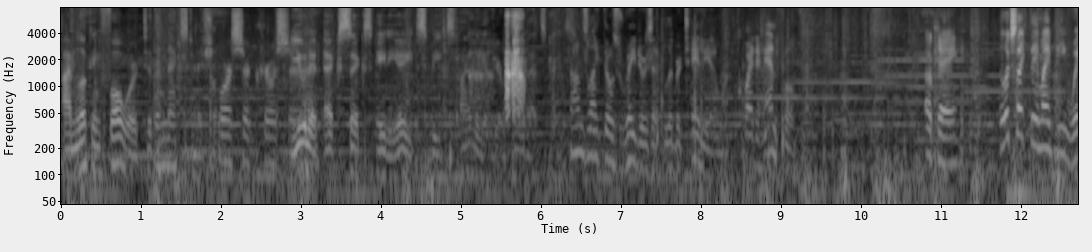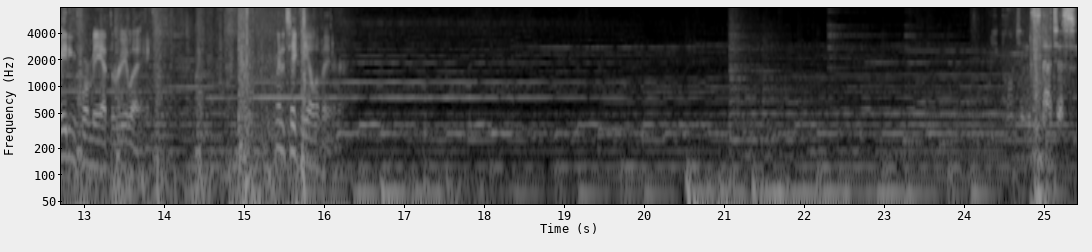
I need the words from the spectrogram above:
I'm looking forward to the next mission. Courser, Crosser. Unit X688 speaks highly of your combat skills. Sounds like those raiders at Libertalia were quite a handful. Okay. It looks like they might be waiting for me at the relay. I'm gonna take the elevator. Status.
